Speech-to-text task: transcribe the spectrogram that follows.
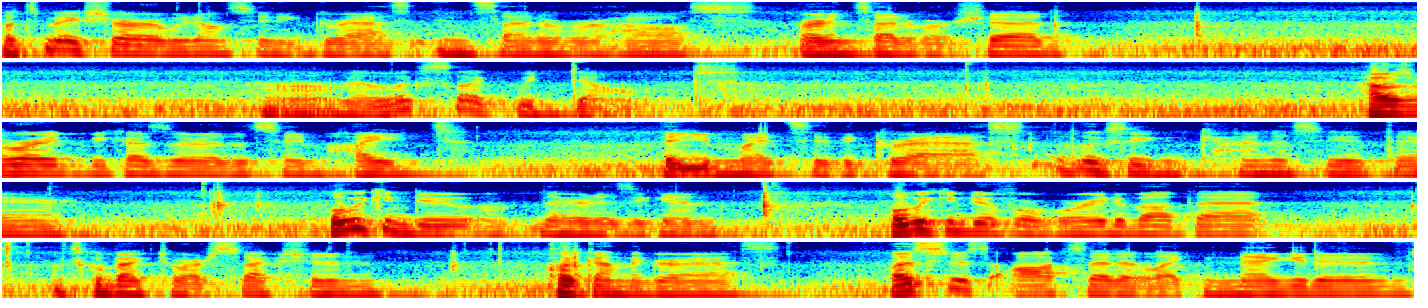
Let's make sure we don't see any grass inside of our house or inside of our shed. Um, it looks like we don't. I was worried because they're the same height that you might see the grass. It looks like you can kind of see it there. What we can do, oh, there it is again. What we can do if we're worried about that, let's go back to our section, click on the grass, Let's just offset it like negative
